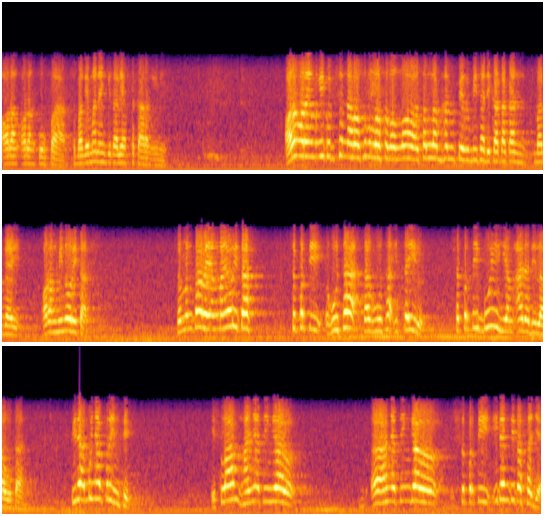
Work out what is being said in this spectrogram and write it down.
orang-orang kufar. Sebagaimana yang kita lihat sekarang ini. Orang-orang yang mengikuti sunnah Rasulullah Sallallahu Alaihi Wasallam hampir bisa dikatakan sebagai orang minoritas. Sementara yang mayoritas seperti rusa kagusa istail, seperti buih yang ada di lautan, tidak punya prinsip. Islam hanya tinggal uh, hanya tinggal seperti identitas saja,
